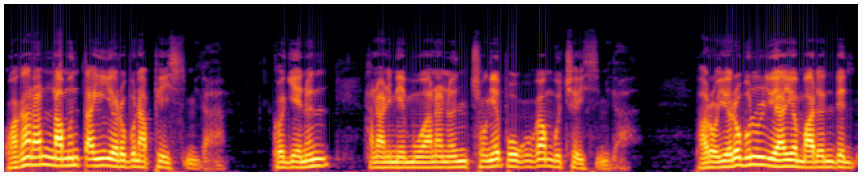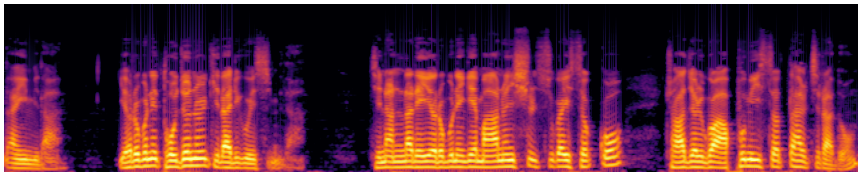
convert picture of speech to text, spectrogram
광활한 남은 땅이 여러분 앞에 있습니다. 거기에는 하나님의 무한한 은총의 보고가 묻혀 있습니다. 바로 여러분을 위하여 마련된 땅입니다. 여러분의 도전을 기다리고 있습니다. 지난날에 여러분에게 많은 실수가 있었고 좌절과 아픔이 있었다 할지라도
